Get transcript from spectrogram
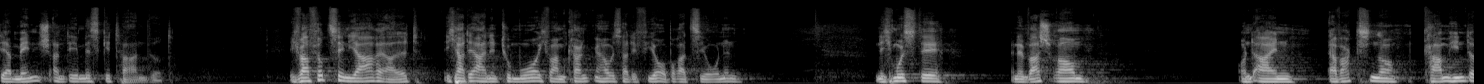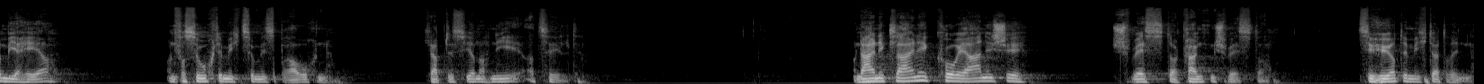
der Mensch, an dem es getan wird. Ich war 14 Jahre alt. Ich hatte einen Tumor. Ich war im Krankenhaus, hatte vier Operationen. Und ich musste in den Waschraum und ein Erwachsener kam hinter mir her und versuchte mich zu missbrauchen. Ich habe das hier noch nie erzählt. Und eine kleine koreanische Schwester, Krankenschwester, sie hörte mich da drin.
